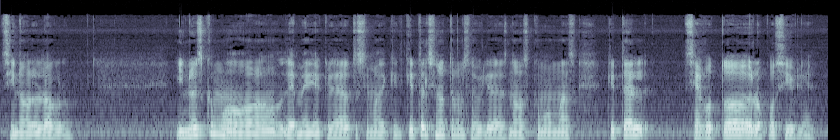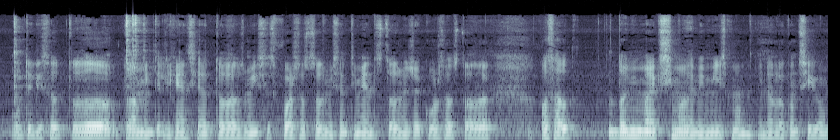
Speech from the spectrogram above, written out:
si no lo logro? Y no es como de mediocridad autoestima, de que qué tal si no tengo las habilidades, no, es como más, qué tal si hago todo lo posible, utilizo todo, toda mi inteligencia, todos mis esfuerzos, todos mis sentimientos, todos mis recursos, todo, o sea, doy mi máximo de mí mismo y no lo consigo.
